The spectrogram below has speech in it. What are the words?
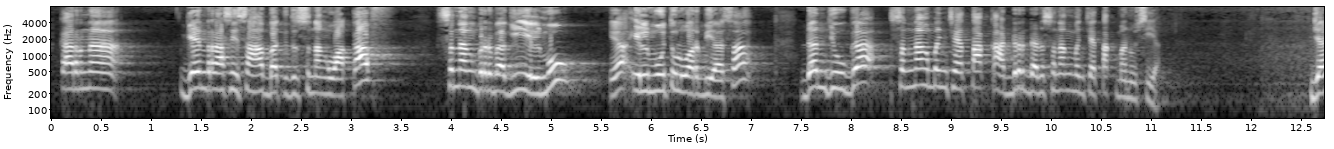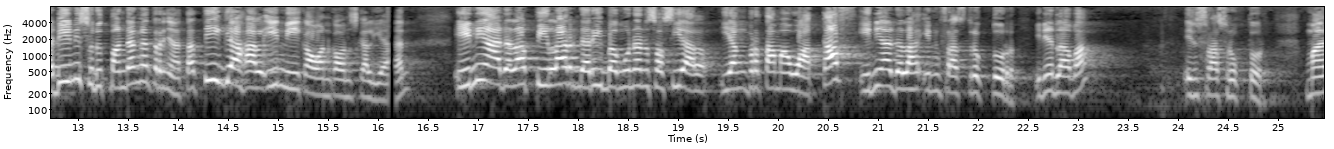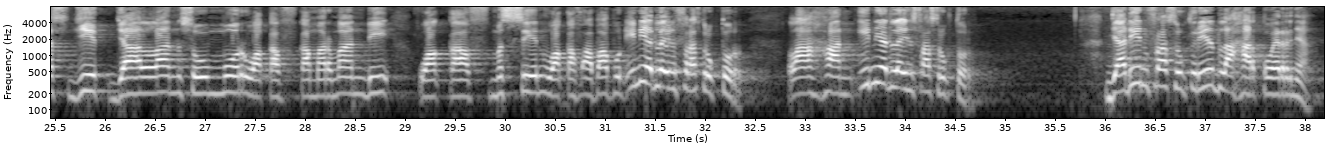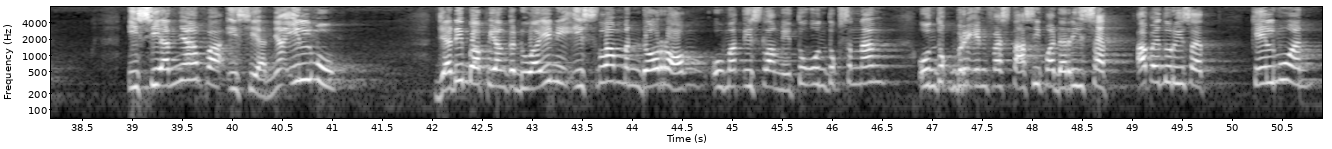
Karena generasi sahabat itu senang wakaf, senang berbagi ilmu, ya ilmu itu luar biasa, dan juga senang mencetak kader dan senang mencetak manusia. Jadi ini sudut pandangan ternyata tiga hal ini kawan-kawan sekalian, ini adalah pilar dari bangunan sosial. Yang pertama wakaf, ini adalah infrastruktur. Ini adalah apa? Infrastruktur masjid, jalan, sumur, wakaf kamar mandi, wakaf mesin, wakaf apa pun. Ini adalah infrastruktur. Lahan, ini adalah infrastruktur. Jadi infrastruktur ini adalah hardware-nya. Isiannya apa? Isiannya ilmu. Jadi bab yang kedua ini Islam mendorong umat Islam itu untuk senang untuk berinvestasi pada riset. Apa itu riset? Keilmuan.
